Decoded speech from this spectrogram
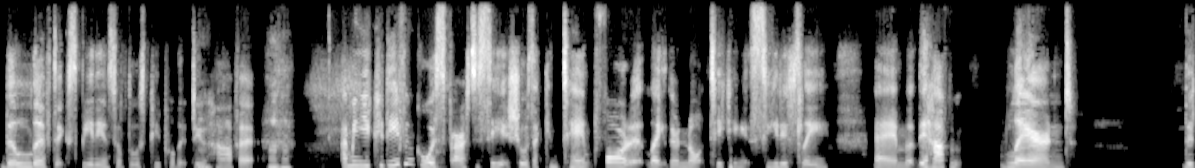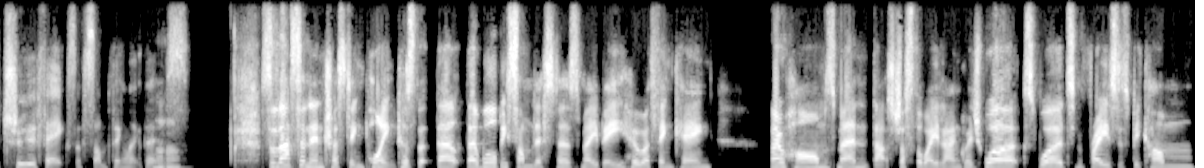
the lived experience of those people that do mm. have it. Mm-hmm. I mean, you could even go as far as to say it shows a contempt for it, like they're not taking it seriously, um, that they haven't learned the true effects of something like this. Mm-hmm. So that's an interesting point because there, there will be some listeners maybe who are thinking, no harms meant, that's just the way language works. Words and phrases become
